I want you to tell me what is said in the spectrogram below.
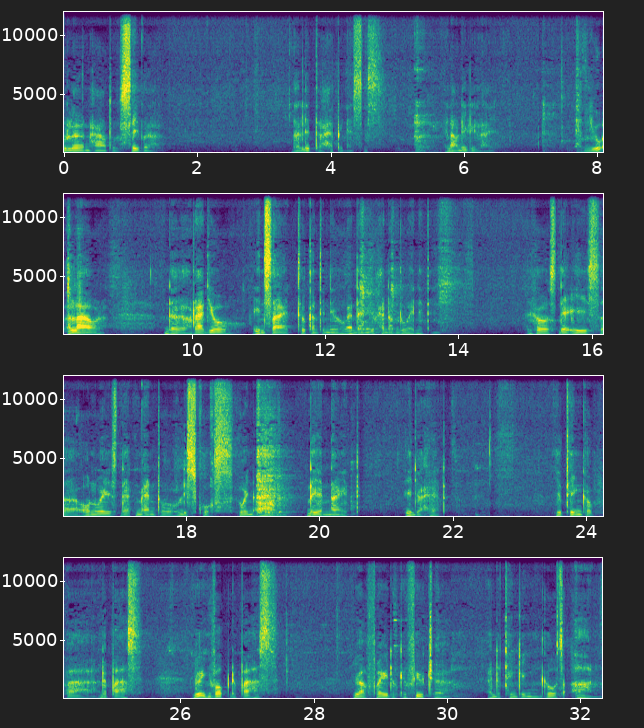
to learn how to savor the little happinesses in our daily life. You allow the radio inside to continue and then you cannot do anything. Because there is uh, always that mental discourse going on day and night in your head. You think of uh, the past, you invoke the past, you are afraid of the future, and the thinking goes on.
